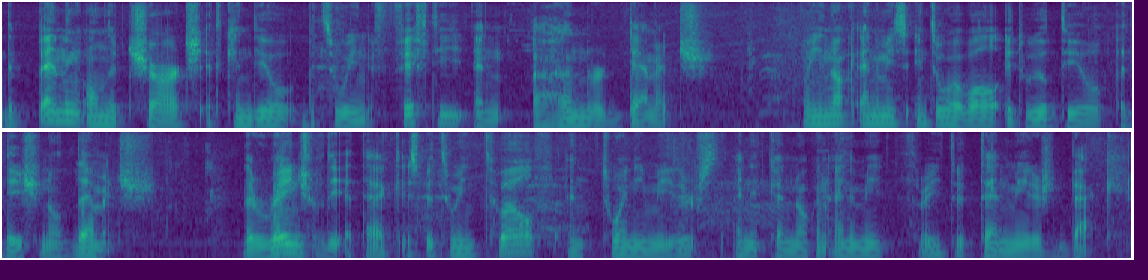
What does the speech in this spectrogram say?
Depending on the charge, it can deal between 50 and 100 damage. When you knock enemies into a wall, it will deal additional damage. The range of the attack is between 12 and 20 meters and it can knock an enemy 3 to 10 meters back.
